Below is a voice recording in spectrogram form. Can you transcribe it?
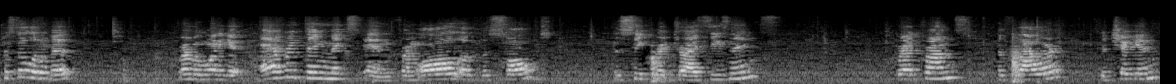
Just a little bit. Remember, we want to get everything mixed in from all of the salt, the secret dry seasonings, breadcrumbs, the flour, the chicken.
